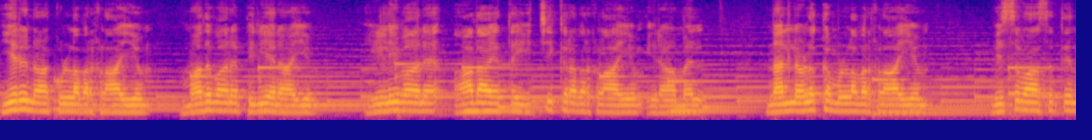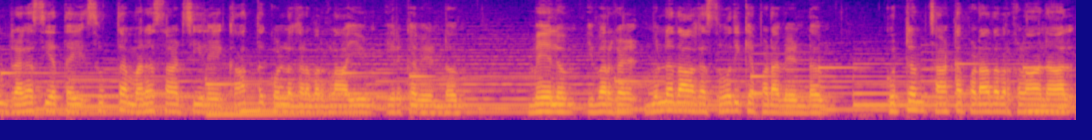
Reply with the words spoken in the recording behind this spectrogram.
இரு நாக்குள்ளவர்களாயும் மதுவான பிரியனாயும் இழிவான ஆதாயத்தை இச்சிக்கிறவர்களாயும் இராமல் நல்லொழுக்கமுள்ளவர்களாயும் விசுவாசத்தின் ரகசியத்தை சுத்த மனசாட்சியிலே காத்து கொள்ளுகிறவர்களாயும் இருக்க வேண்டும். மேலும் இவர்கள் முன்னதாக சோதிக்கப்பட வேண்டும். குற்றம் சாட்டப்படாதவர்களானால்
